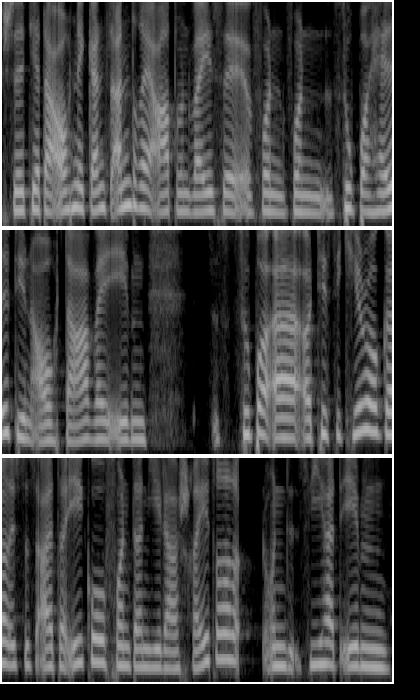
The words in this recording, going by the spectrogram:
stellt ja da auch eine ganz andere Art und Weise von, von Superheldin auch dar, weil eben Super äh, Autistic Hero Girl ist das alter Ego von Daniela Schreiter und sie hat eben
